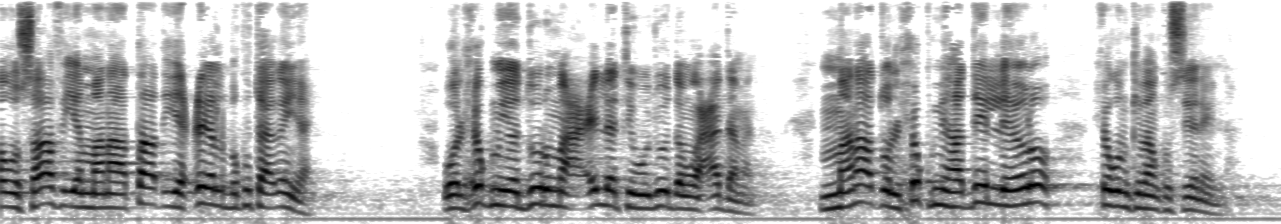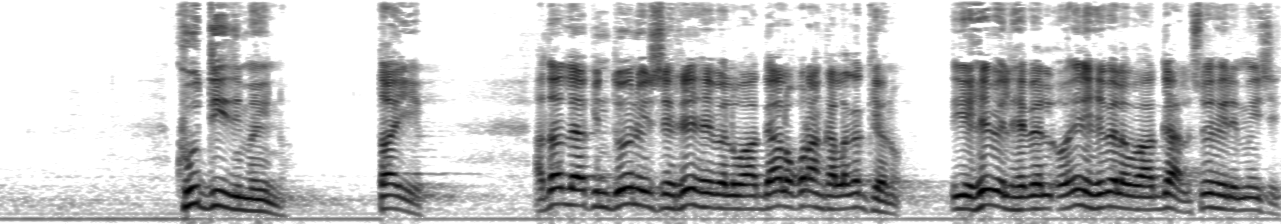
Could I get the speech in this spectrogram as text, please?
awsaaf iyo manaataad iyo cilal buu ku taagan yahay wاlxukmu yaduuru maca cilati wujuudan wacadaman manaat اlxukmi haddii la helo xukumkii baan ku siinaynaa kuu diidi mayno ayib haddaad laakiin doonaysa ree hebel waa gaalo qur'aanka laga keeno iyo hebel hebel oo ina hebela waa gaal soo heli maysid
